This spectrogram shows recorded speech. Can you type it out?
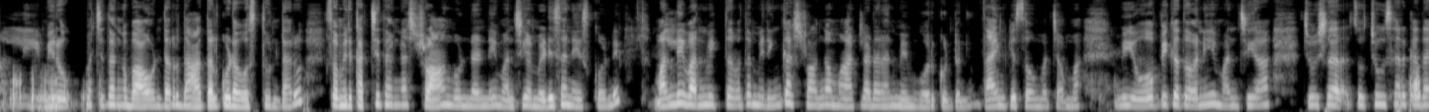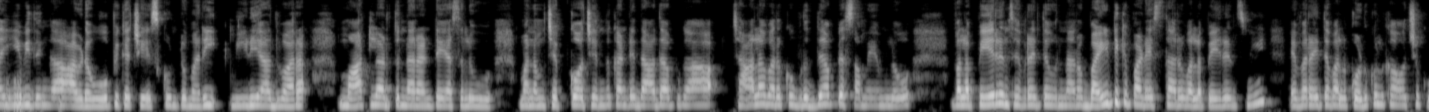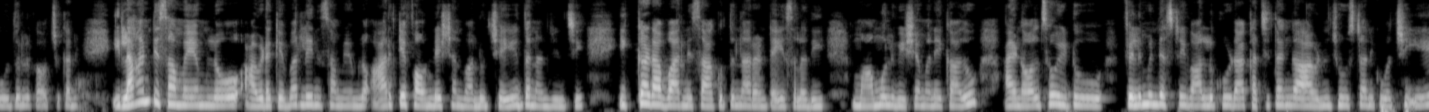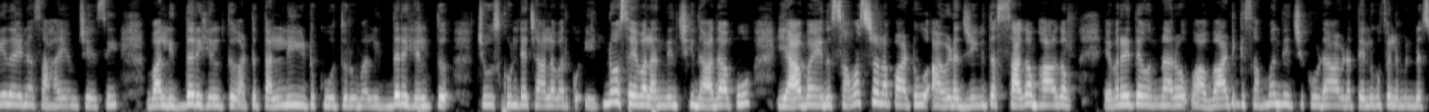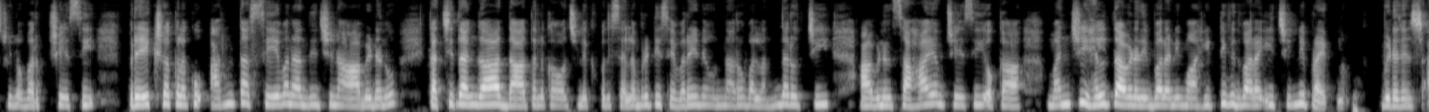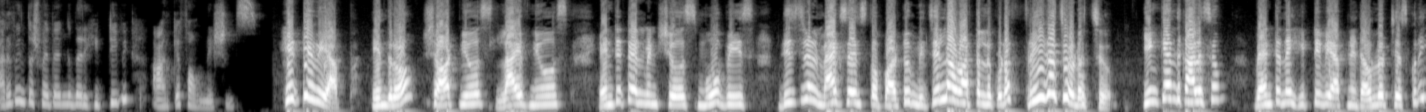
మళ్ళీ మీరు ఖచ్చితంగా బాగుంటారు దాతలు కూడా వస్తుంటారు. సో మీరు ఖచ్చితంగా స్ట్రాంగ్ ఉండండి మంచిగా మెడిసిన్ వేసుకోండి. మళ్ళీ వన్ వీక్ తర్వాత మీరు ఇంకా స్ట్రాంగ్గా మాట్లాడాలని మేము కోరుకుంటున్నాం. థ్యాంక్ యూ సో మచ్ అమ్మ. మీ ఓపికతోని మంచిగా చూసారు చూసారు కదా ఈ విధంగా ఆవిడ ఓపిక చేసుకుంటూ మరి మీడియా ద్వారా మాట్లాడుతున్నారంటే అసలు మనం చెప్పుకోవచ్చు. ఎందుకంటే దాదాపుగా చాలా వరకు వృద్ధాప్య సమయంలో వాళ్ళ పేరెంట్స్ ఎవరైతే ఉన్నారో బయటికి పడేస్తారు వాళ్ళ పేరెంట్స్ని ఎవరైతే వాళ్ళ కొడుకులు కావచ్చు కూతుర్లు కావచ్చు కానీ ఇలా ఇలాంటి సమయంలో ఆవిడకి ఎవరు లేని సమయంలో ఆర్కే ఫౌండేషన్ వాళ్ళు చేయుతనందించి ఇక్కడ వారిని సాకుతున్నారంటే అసలు అది మామూలు విషయం అనే కాదు. అండ్ ఆల్సో ఇటు ఫిలిం ఇండస్ట్రీ వాళ్ళు కూడా ఖచ్చితంగా ఆవిడని చూడటానికి వచ్చి ఏదైనా సహాయం చేసి వాళ్ళిద్దరి హెల్త్ అటు తల్లి ఇటు కూతురు వాళ్ళిద్దరి హెల్త్ చూసుకుంటే చాలా వరకు ఎన్నో సేవలు అందించి దాదాపు యాభై ఐదు సంవత్సరాల పాటు ఆవిడ జీవిత సగ భాగం ఎవరైతే ఉన్నారో వాటికి సంబంధించి కూడా ఆవిడ తెలుగు ఫిలిం ఇండస్ట్రీలో వర్క్ చేసి ప్రేక్షకులకు అంత సేవను అందించిన ఆవిడను ఖచ్చితంగా దాతలు కావచ్చు లేకపోతే సెలబ్రిటీస్ ఎవరైనా ఉన్నారో వాళ్ళందరూ వచ్చి ఆవిడను సహాయం చేసి ఒక మంచి హెల్త్ ఆవిడని ఇవ్వాలని మా హిట్ టీవీ ద్వారా ఈ చిన్ని ప్రయత్నం. Video journalist Aravind శ్వేతంగర్ hit TV RK foundations. Hit TV app. ఇందులో short news live news entertainment shows movies digital మ్యాగజైన్స్తో పాటు మీ జిల్లా వార్తలను కూడా ఫ్రీగా చూడొచ్చు. ఇంకెందుకు ఆలస్యం? వెంటనే హిట్ టీవీ యాప్ని డౌన్లోడ్ చేసుకుని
